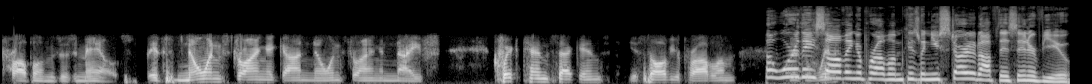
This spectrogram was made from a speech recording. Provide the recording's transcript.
problems as males. It's no one's drawing a gun, no one's drawing a knife. Quick 10 seconds, you solve your problem. But were There's they solving a problem? Because when you started off this interview,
